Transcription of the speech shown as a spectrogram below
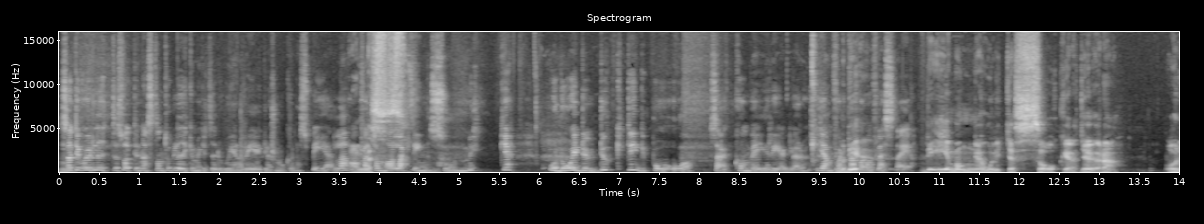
Så att det var ju lite så att det nästan tog lika mycket tid att gå igenom regler som att kunna spela. Ja, för att de har lagt in så mycket. Och då är du duktig på att så här, convey regler jämfört det- med vad de flesta är. Det är många olika saker att göra. Och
